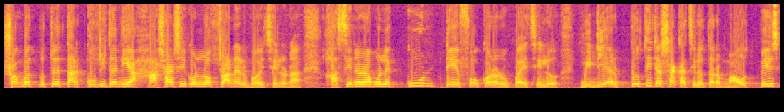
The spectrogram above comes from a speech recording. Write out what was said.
সংবাদপত্রে তার কবিতা নিয়ে হাসাহাসি করলেও প্রাণের ভয় ছিল না। হাসিনার আমলে কোন টেফও করার উপায় ছিল? মিডিয়ার প্রতিটা শাখা ছিল তার মাউথপিস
